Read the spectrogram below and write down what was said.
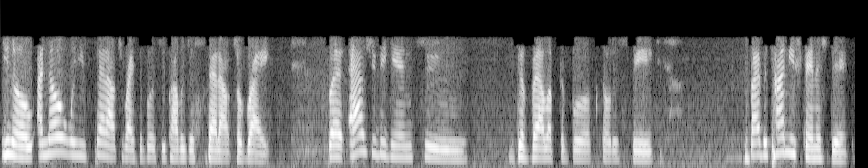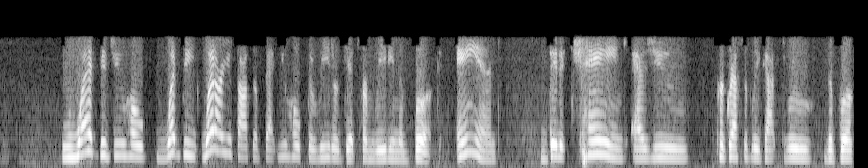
you know i know when you set out to write the book you probably just set out to write. But as you begin to develop the book so to speak by the time you finished it what did you hope what do what are your thoughts of that you hope the reader gets from reading the book? And did it change as you progressively got through the book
